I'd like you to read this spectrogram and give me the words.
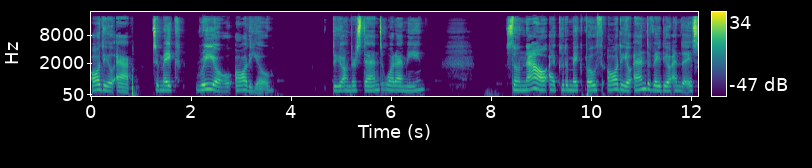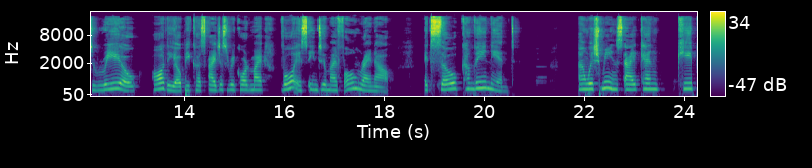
audio app to make real audio. Do you understand what I mean? So now I could make both audio and video and it's real audio because I just record my voice into my phone right now. It's so convenient. And which means I can keep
